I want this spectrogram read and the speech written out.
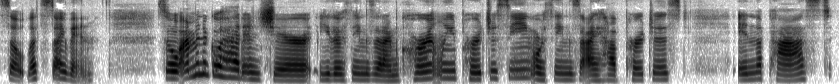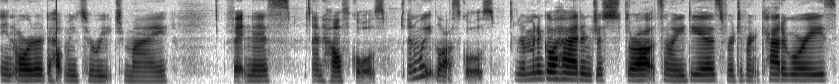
So, let's dive in. So I'm going to go ahead and share either things that I'm currently purchasing or things that I have purchased in the past in order to help me to reach my fitness and health goals and weight loss goals. And I'm going to go ahead and just throw out some ideas for different categories.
